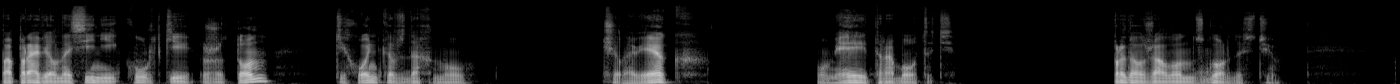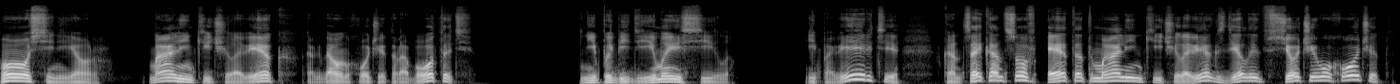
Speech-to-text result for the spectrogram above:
поправил на синей куртке жетон, тихонько вздохнул. Человек умеет работать. Продолжал он с гордостью. О, сеньор, маленький человек, когда он хочет работать, непобедимая сила. И поверьте, в конце концов, этот маленький человек сделает все, чего хочет.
